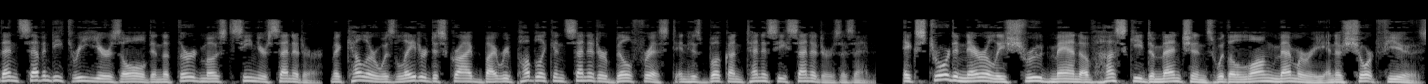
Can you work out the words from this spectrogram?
Then 73 years old and the third most senior senator, McKellar was later described by Republican Senator Bill Frist in his book on Tennessee senators as an "...extraordinarily shrewd man of husky dimensions with a long memory and a short fuse."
